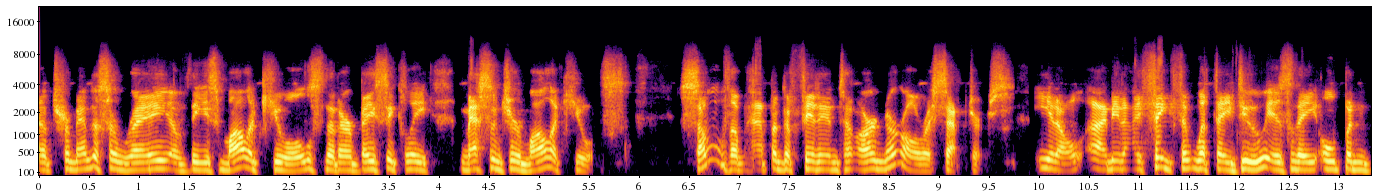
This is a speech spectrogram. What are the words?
a, tremendous array of these molecules that are basically messenger molecules. Some of them happen to fit into our neural receptors. You know, I mean, I think that what they do is they open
